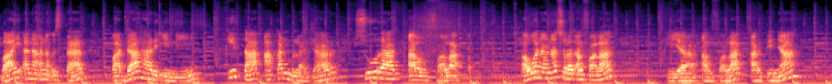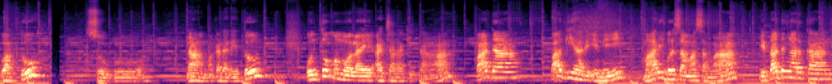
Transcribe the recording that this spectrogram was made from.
Baik anak-anak Ustadz, pada hari ini kita akan belajar surat Al-Falaq. Tahu anak-anak surat Al-Falaq? Iya, al-falak artinya waktu subuh. Nah, maka dari itu untuk memulai acara kita pada pagi hari ini, mari bersama-sama kita dengarkan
